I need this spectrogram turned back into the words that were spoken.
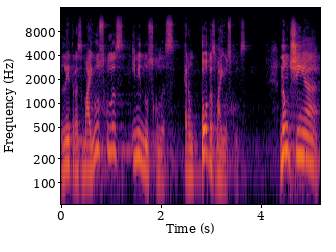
letras maiúsculas e minúsculas, eram todas maiúsculas. Não tinha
